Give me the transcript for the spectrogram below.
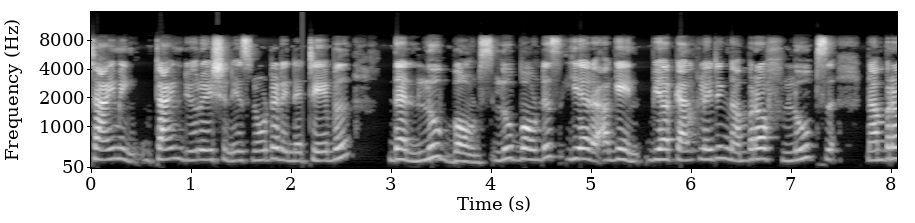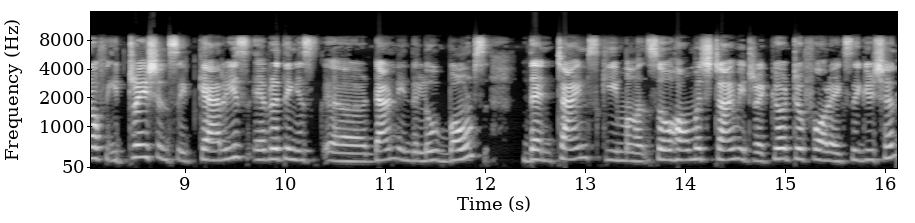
timing, time duration is noted in a table. Then loop bounds. Loop bound is here again we are calculating number of loops, number of iterations it carries. Everything is uh, done in the loop bounds. Then time schema. So how much time it required to for execution.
